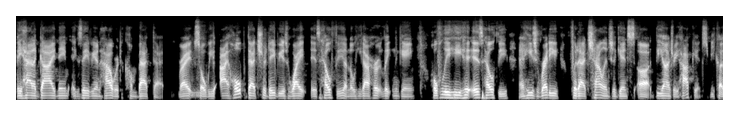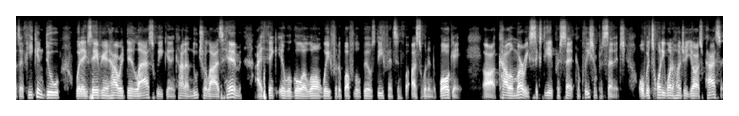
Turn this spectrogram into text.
they had a guy named Xavier Howard to combat that. Right. Mhm. So we I hope that Tre'Davious White is healthy. I know he got hurt late in the game. Hopefully he is healthy and he's ready for that challenge against uh DeAndre Hopkins. Because if he can do what Xavier and Howard did last week and kind of neutralize him, I think it will go a long way for the Buffalo Bills defense and for us winning the ball game. Uh, Kyler Murray, 68% completion percentage, over 2,100 yards passing.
